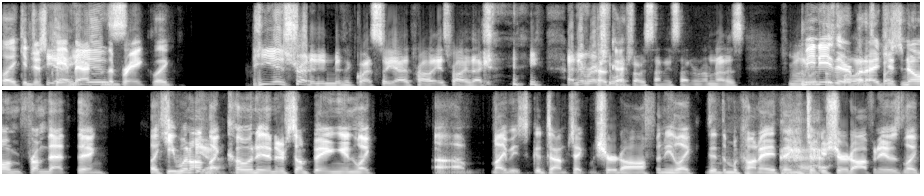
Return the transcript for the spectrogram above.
Like it just Yeah, came he back from the break. Like He is shredded in Mythic Quest, so yeah, it's probably it's probably that. guy. I never actually Okay. watched Always Sunny, so I don't, I'm not as me neither, but plotlines, I just know him from that thing. Like he went on Yeah. like Conan or something, and like um, maybe it's a good time to take my shirt off. And he like did the McConaughey thing. He took his shirt off, and he was like,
